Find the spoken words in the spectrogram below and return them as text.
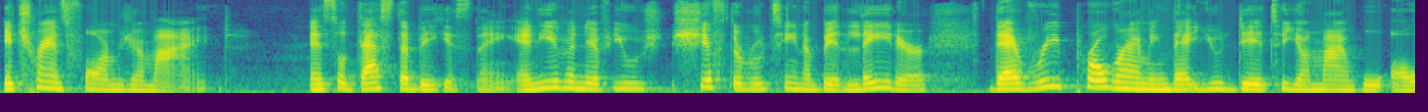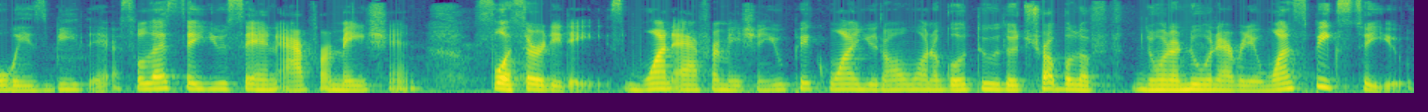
it transforms your mind. And so that's the biggest thing. And even if you shift the routine a bit later, that reprogramming that you did to your mind will always be there. So let's say you say an affirmation for 30 days. One affirmation. You pick one. You don't want to go through the trouble of doing a new one every day. One speaks to you.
